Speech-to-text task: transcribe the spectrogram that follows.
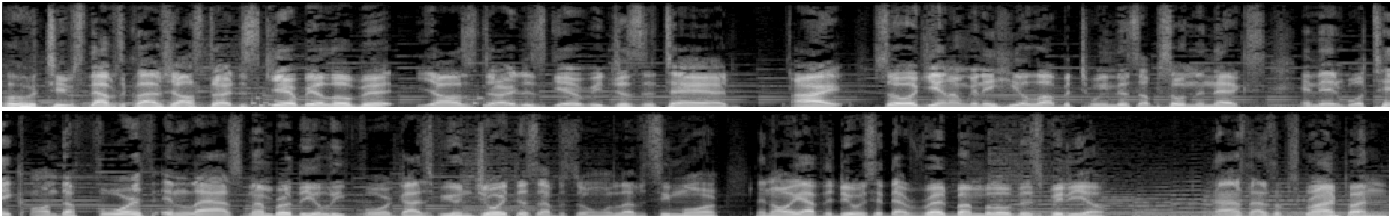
Oh, Team Snaps and Claps, y'all starting to scare me a little bit. Y'all starting to scare me just a tad. All right, so again, I'm going to heal up between this episode and the next, and then we'll take on the fourth and last member of the Elite Four, guys. If you enjoyed this episode and would love to see more, then all you have to do is hit that red button below this video. That's that subscribe button.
